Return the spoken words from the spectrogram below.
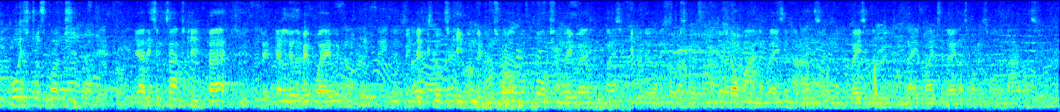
Keep boisterous bunch you've got here. Yeah, they sometimes keep uh, get a little bit wayward. It's been difficult to keep under control. Fortunately, we're managed to keep it under control. But I don't mind them raising the hands and raising the roof from days like today. That's what it's all about.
